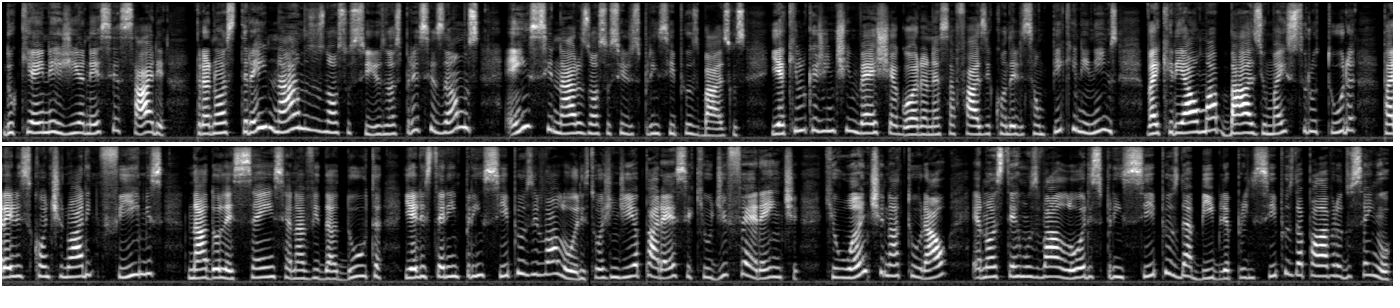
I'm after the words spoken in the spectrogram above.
do que a energia necessária para nós treinarmos os nossos filhos. Nós precisamos ensinar os nossos filhos princípios básicos. E aquilo que a gente investe agora nessa fase, quando eles são pequenininhos, vai criar uma base, uma estrutura para eles continuarem firmes na adolescência, na vida adulta e eles terem princípios e valores. Hoje em dia parece que o diferente, que o antinatural é nós termos valores, princípios da Bíblia, princípios da palavra do Senhor.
